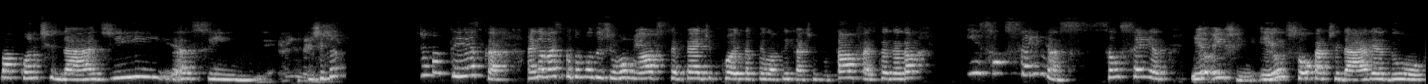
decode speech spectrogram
uma quantidade, assim, é gigantesca. Ainda mais todo mundo de home office, você pede coisa pelo aplicativo tal, faz coisa tal. E são senhas são senhas. Eu, enfim, eu sou partidária do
